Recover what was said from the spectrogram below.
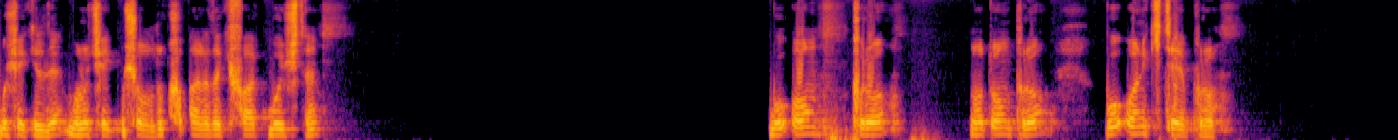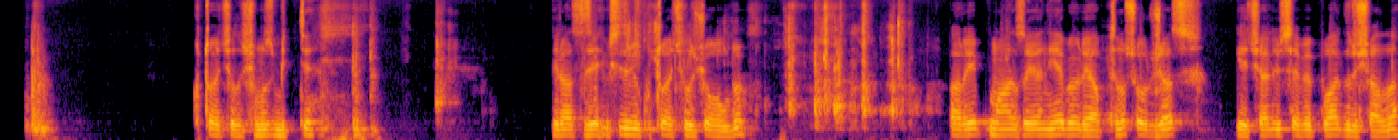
Bu şekilde bunu çekmiş olduk. Aradaki fark bu işte. Bu 10 Pro, Note 10 Pro, bu 12T Pro. Kutu açılışımız bitti. Biraz zevksiz bir kutu açılışı oldu. Arayıp mağazaya niye böyle yaptığını soracağız. Geçerli bir sebep vardır inşallah.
